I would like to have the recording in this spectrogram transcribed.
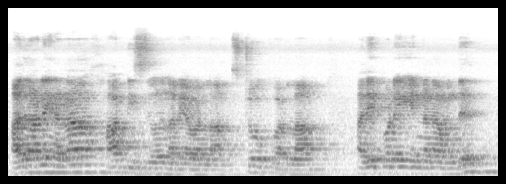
அதனால என்னென்னா ஹார்ட் டிசீஸ் வந்து நிறையா வரலாம் ஸ்ட்ரோக் வரலாம். அதே போல் என்னென்னா வந்து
